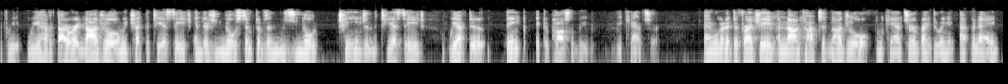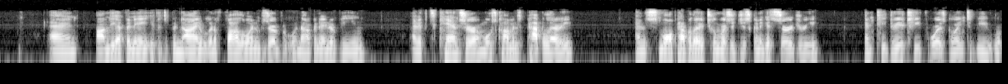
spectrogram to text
if we, we have a thyroid nodule and we check the TSH and there's no symptoms and there's no change in the TSH, we have to think it could possibly be cancer. And we're going to differentiate a non-toxic nodule from cancer by doing an FNA. And on the FNA, if it's benign, we're going to follow and observe, but we're not going to intervene. And if it's cancer, our most common is papillary. And small papillary tumors are just going to get surgery. And T3 or T4 is going to be re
